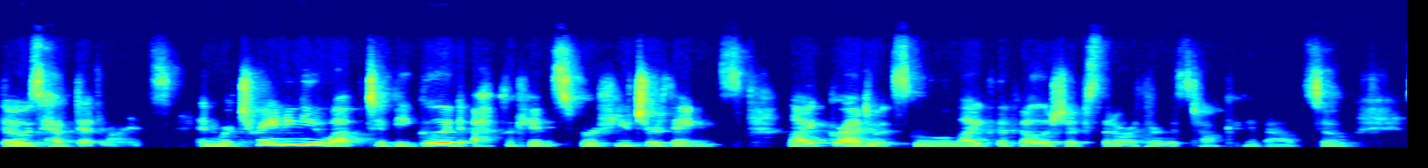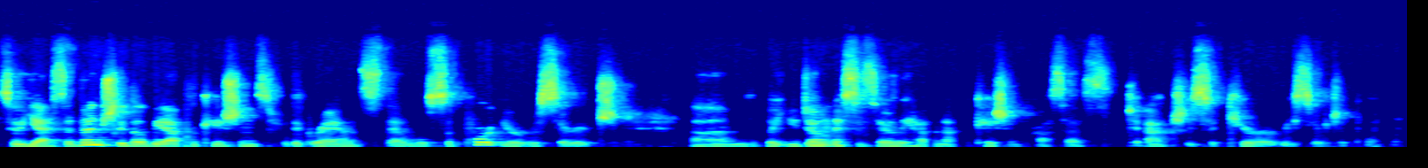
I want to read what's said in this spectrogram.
those have deadlines. And we're training you up to be good applicants for future things like graduate school, like the fellowships that Arthur was talking about. So, so yes, eventually there'll be applications for the grants that will support your research, um, but you don't necessarily have an application process to actually secure a research appointment.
